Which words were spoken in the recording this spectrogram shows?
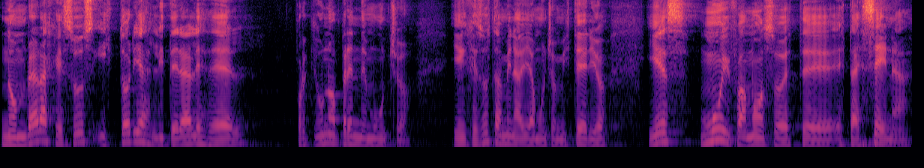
nombrar a Jesús historias literales de Él, porque uno aprende mucho. Y en Jesús también había mucho misterio. Y es muy famoso este, esta escena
